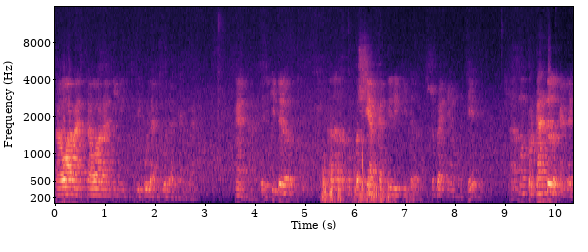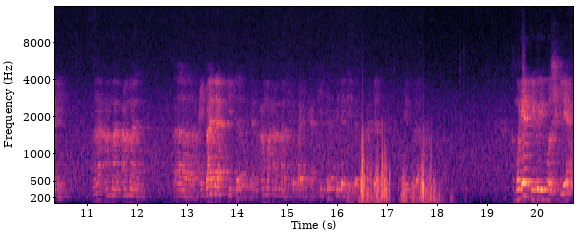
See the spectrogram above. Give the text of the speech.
tawaran-tawaran ini di bulan-bulan yang lain. Ha, jadi kita ha, mempersiapkan diri kita sebaik yang mungkin ha, mempergandakan lagi ha, amal-amal uh, ibadat kita dan amal-amal kebaikan kita bila kita berada Kemudian ibu-ibu sekalian,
